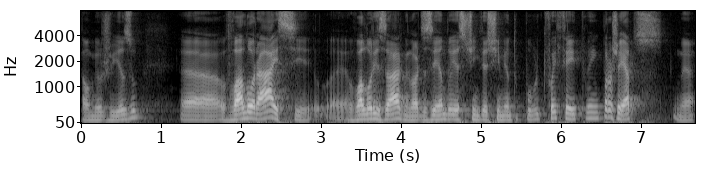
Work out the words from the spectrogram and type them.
ao meu juízo, uh, valorar esse, uh, valorizar, melhor dizendo, este investimento público que foi feito em projetos, né?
